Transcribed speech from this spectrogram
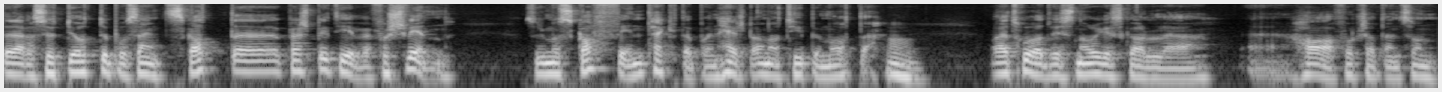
det der 78% skatteperspektivet forsvinner. Så du må skaffe inntekter på en helt annen type måte. Og jeg tror at hvis Norge skal uh, ha fortsatt en sånn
